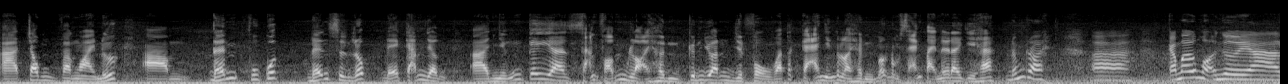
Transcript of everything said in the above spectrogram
à, trong và ngoài nước à, đến Phú Quốc đến Sinh Group để cảm nhận à, những cái à, sản phẩm loại hình kinh doanh dịch vụ và tất cả những cái loại hình bất động sản tại nơi đây chị ha. đúng rồi à, cảm ơn mọi người à,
